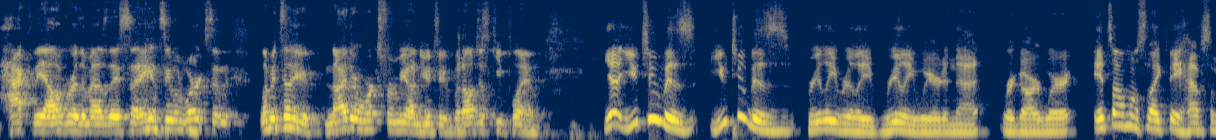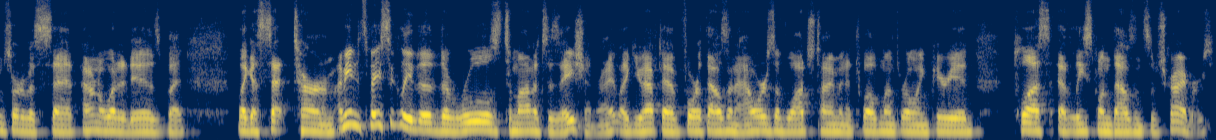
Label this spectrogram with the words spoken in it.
hack the algorithm, as they say, and see what works. And let me tell you, neither works for me on YouTube, but I'll just keep playing. Yeah, YouTube is YouTube is really, really, really weird in that regard, where it's almost like they have some sort of a set. I don't know what it is, but like a set term. I mean, it's basically the the rules to monetization, right? Like you have to have 4,000 hours of watch time in a 12 month rolling period plus at least 1,000 subscribers.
